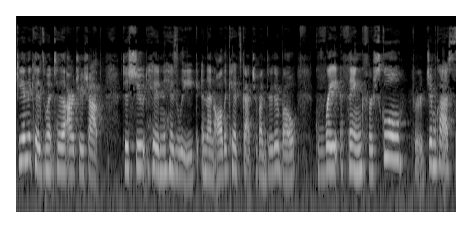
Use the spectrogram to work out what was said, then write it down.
he and the kids went to the archery shop to shoot in his league. And then all the kids got to run through their bow. Great thing for school, for gym class,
